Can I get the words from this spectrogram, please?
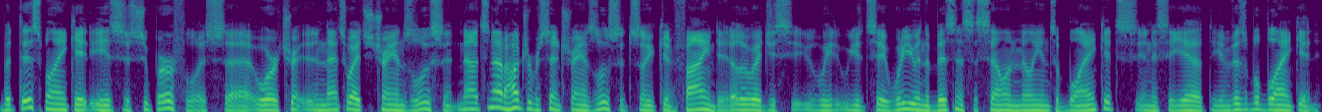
But this blanket is superfluous, uh, or tra- and that's why it's translucent. Now, it's not 100% translucent, so you can find it. Otherwise, you see, we, you'd say, "What are you in the business of selling millions of blankets?" And they say, "Yeah, the invisible blanket."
